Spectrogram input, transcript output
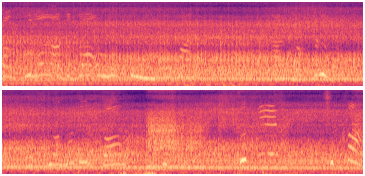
Bak buralarda daha olmasın normal. Yani baksana. Yanında bir dağ var. Kötü çıkar.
